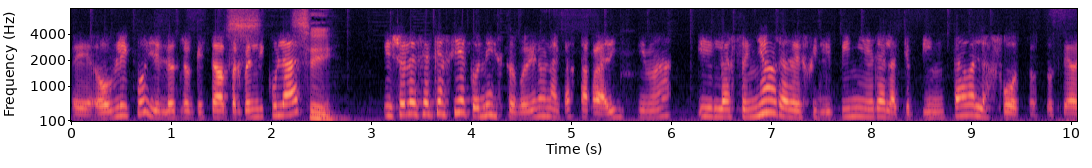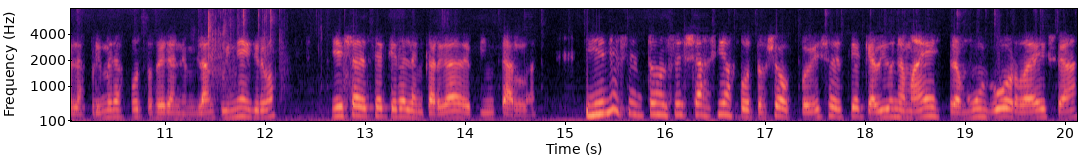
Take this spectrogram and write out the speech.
eh, oblicuo y el otro que estaba perpendicular. Sí. Y yo le decía, ¿qué hacía con eso? Porque era una caja rarísima. Y la señora de Filippini era la que pintaba las fotos. O sea, las primeras fotos eran en blanco y negro. Y ella decía que era la encargada de pintarlas. Y en ese entonces ya hacía Photoshop, porque ella decía que había una maestra muy gorda ella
